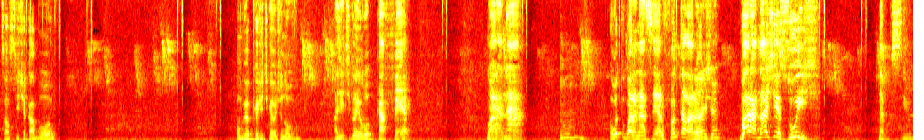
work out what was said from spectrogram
Salsicha acabou. Vamos ver o que a gente ganhou de novo. A gente ganhou café, Guaraná, hum, outro Guaraná zero, Fanta laranja, Guaraná Jesus. Não é possível.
